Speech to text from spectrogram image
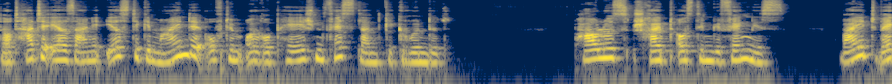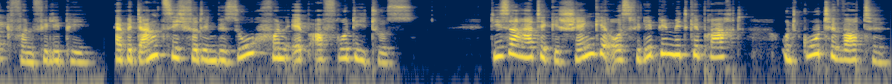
Dort hatte er seine erste Gemeinde auf dem europäischen Festland gegründet. Paulus schreibt aus dem Gefängnis, weit weg von Philippi. Er bedankt sich für den Besuch von Epaphroditus. Dieser hatte Geschenke aus Philippi mitgebracht und gute Worte,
